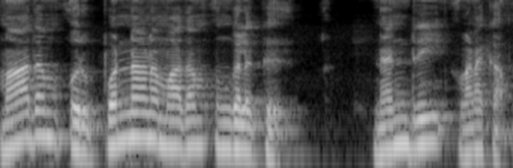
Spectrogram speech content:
மாதம் ஒரு பொன்னான மாதம் உங்களுக்கு. நன்றி வணக்கம்.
